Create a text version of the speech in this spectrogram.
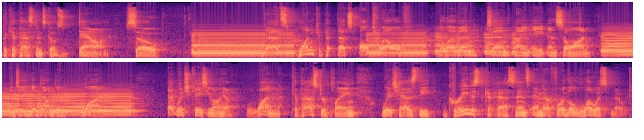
the capacitance goes down. So that's one, that's all 12, 11, 10, 9, 8, and so on until you get down to one, at which case you only have one capacitor playing, which has the greatest capacitance and therefore the lowest note.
